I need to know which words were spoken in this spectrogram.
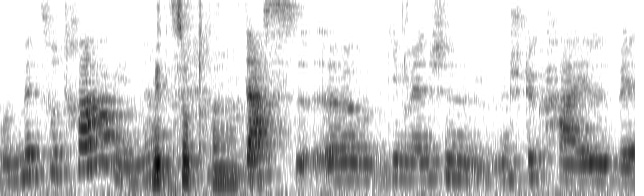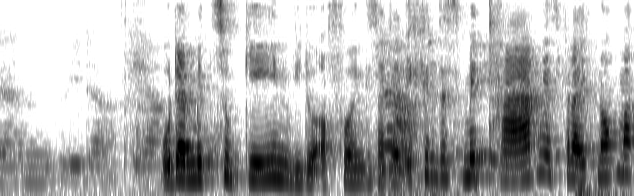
und mitzutragen. Ne? mitzutragen. dass ähm, die Menschen ein Stück heil werden wieder. Ja, Oder mitzugehen, wie du auch vorhin gesagt Ja, hast. Ich finde, das. Mittragen ist vielleicht nochmal,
